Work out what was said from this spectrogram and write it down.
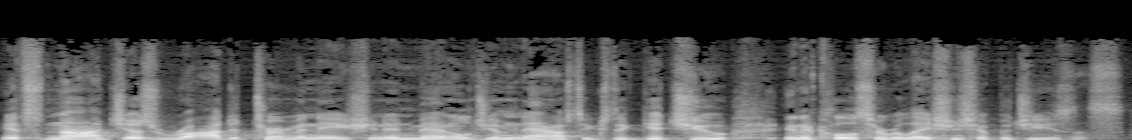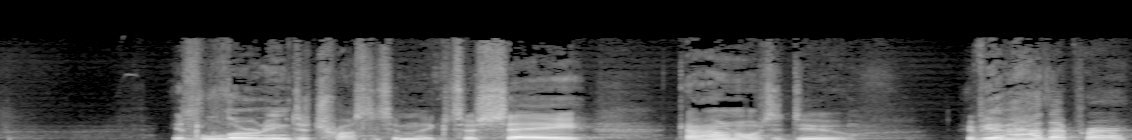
It's not just raw determination and mental gymnastics that get you in a closer relationship with Jesus. It's learning to trust Him, to say, God, I don't know what to do. Have you ever had that prayer?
